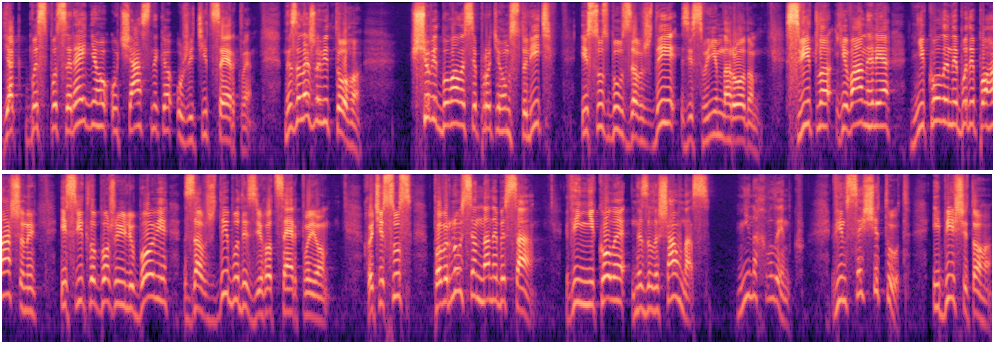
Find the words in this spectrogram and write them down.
як безпосереднього учасника у житті церкви. Незалежно від того, що відбувалося протягом століть, Ісус був завжди зі своїм народом. Світло Євангелія ніколи не буде погашене, і світло Божої любові завжди буде з Його церквою. Хоч Ісус повернувся на небеса, Він ніколи не залишав нас ні на хвилинку. Він все ще тут. І більше того,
